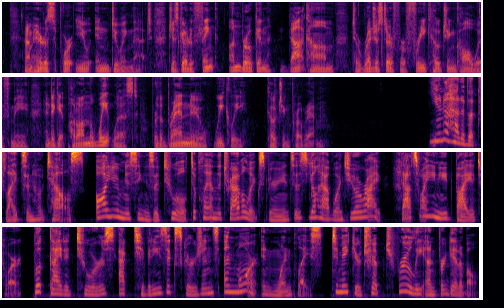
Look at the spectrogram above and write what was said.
And I'm here to support you in doing that. Just go to thinkunbroken.com to register for a free coaching call with me and to get put on the wait list for the brand new weekly coaching program. You know how to book flights and hotels. All you're missing is a tool to plan the travel experiences you'll have once you arrive. That's why you need Viator. Book guided tours, activities, excursions, and more in one place to make your trip truly unforgettable.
